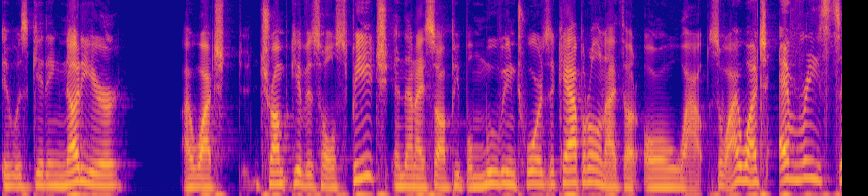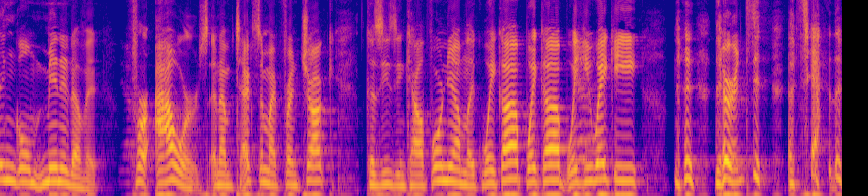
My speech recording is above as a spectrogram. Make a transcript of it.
it was getting nuttier. I watched Trump give his whole speech, and then I saw people moving towards the Capitol, and I thought, oh wow! So I watched every single minute of it for hours, and I'm texting my friend Chuck because he's in California. I'm like, wake up, wake up, wakey, wakey. they're, atta- they're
